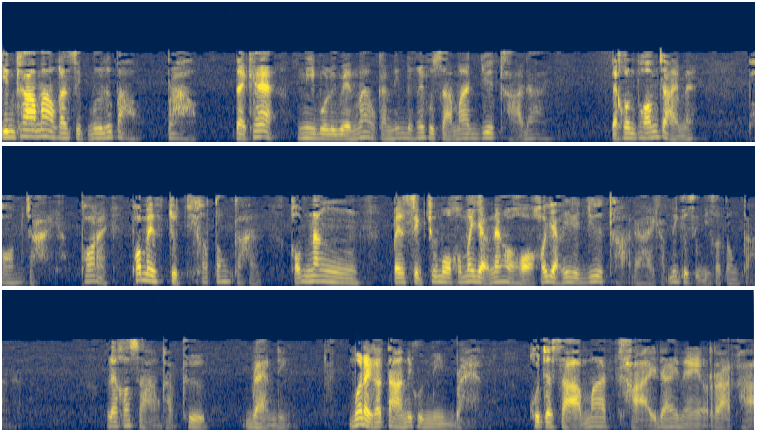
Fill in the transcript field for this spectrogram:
กินข้าวมากกว่ากันสิบมื้อหรือเปล่า เปล่า แต่แค่มีบริเวณมากกว่ากันนิดนึงให้คุณสามารถยืดขาได้ แต่คนพร้อมจ่ายไหมพร้อมจ่ายครับเพราะอะไร เพราะเป็นจุดที่เขาต้องการ เขานั่งเป็นสิบชั่วโมงเขาไม่อยากนั่งห่อๆเขาอยากที่จะยืดขาได้ครับ นี่คือสิ่งที่เขาต้องการครับและข้อสามครับคือ แบรนดิ้งเมื่อไหร่ก็ตามที่คุณมีแบรนด์ คุณจะสามารถขายได้ในราคา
